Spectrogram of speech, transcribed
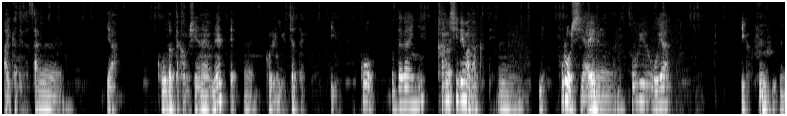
相方がさ、いうん。や、こうだったかもしれないよねって、うん。こういうふうに言っちゃったっていう、こう、お互いにね、監視ではなくて、うん。ね、フォローし合えるようなね、うんそういう親、っていうか夫婦、うん。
